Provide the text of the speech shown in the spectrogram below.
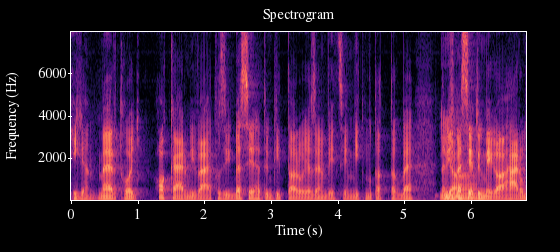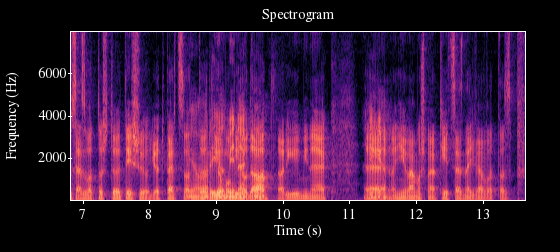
Igen, mert hogy akármi változik, beszélhetünk itt arról, hogy az MVC mit mutattak be, nem ja. is beszéltünk még a 300 wattos töltésről, hogy 5 perc alatt ja, tölti a, a mobilodat, a, a Realme-nek, e, nyilván most már a 240 watt az, pff,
